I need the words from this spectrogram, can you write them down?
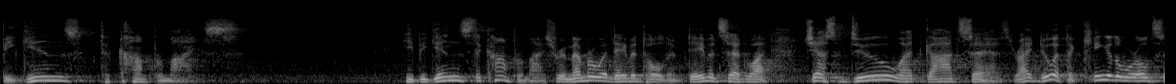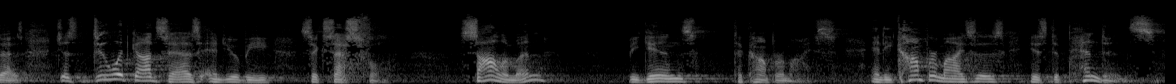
begins to compromise he begins to compromise. Remember what David told him. David said, What? Just do what God says, right? Do what the king of the world says. Just do what God says, and you'll be successful. Solomon begins to compromise, and he compromises his dependence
